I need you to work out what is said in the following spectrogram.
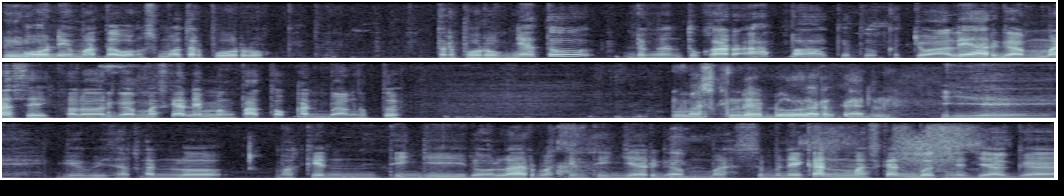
Hmm. Oh ini mata uang semua terpuruk gitu. Terpuruknya tuh dengan tukar apa gitu. Kecuali harga emas sih. Kalau harga emas kan emang patokan banget tuh. Emas kan udah dolar kan. Iya, gak bisa kan lo makin tinggi dolar, makin tinggi harga emas. Sebenarnya kan emas kan buat ngejaga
